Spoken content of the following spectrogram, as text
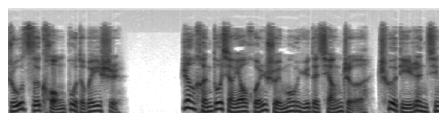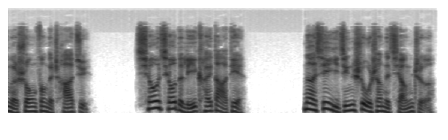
如此恐怖的威势，让很多想要浑水摸鱼的强者彻底认清了双方的差距，悄悄的离开大殿。那些已经受伤的强者，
